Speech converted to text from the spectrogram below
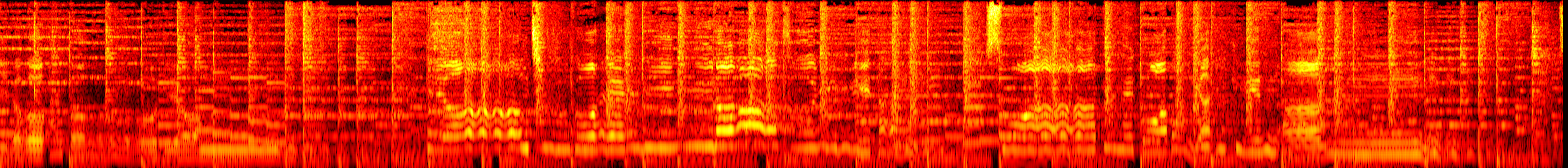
爱保重。中秋月暝落水重，山顶的寒芒也已经红。春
